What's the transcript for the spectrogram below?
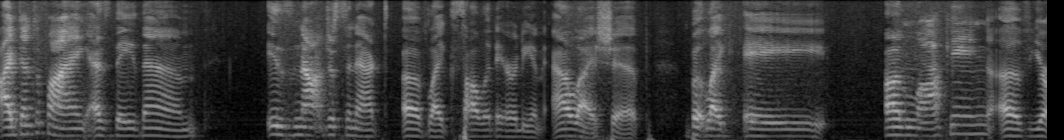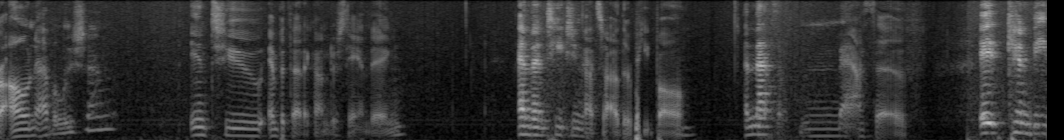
identifying as they them is not just an act of like solidarity and allyship, but like a unlocking of your own evolution into empathetic understanding and then teaching that to other people. And that's massive. It can be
